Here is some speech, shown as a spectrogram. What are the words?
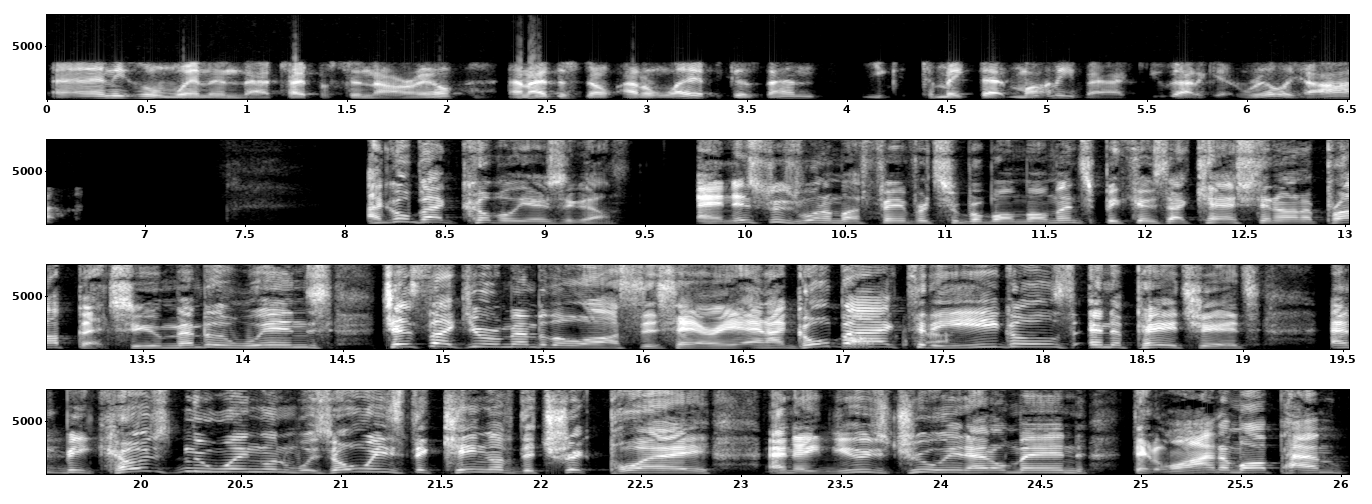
and can win in that type of scenario and i just don't i don't lay it because then you to make that money back you got to get really hot I go back a couple years ago. And this was one of my favorite Super Bowl moments because I cashed in on a prop bet. So you remember the wins just like you remember the losses, Harry. And I go oh, back oh, to the Eagles and the Patriots. And because New England was always the king of the trick play, and they'd use Julian Edelman, they'd line him up, have him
